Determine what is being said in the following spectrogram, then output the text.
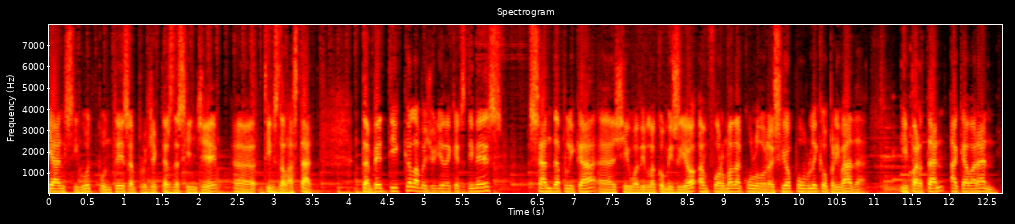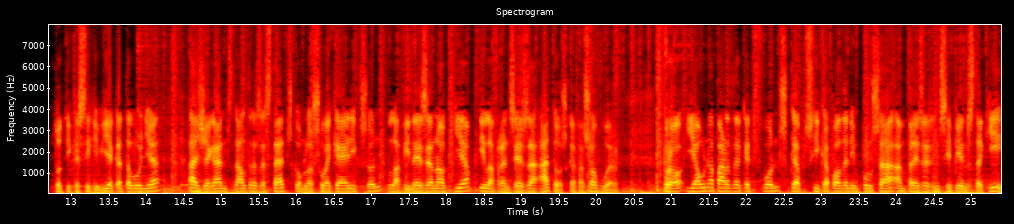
ja han sigut punters en projectes de 5G eh, dins de l'Estat. També et dic que la majoria d'aquests diners s'han d'aplicar, eh, així ho ha dit la comissió, en forma de col·laboració pública o privada. I, per tant, acabaran, tot i que sigui via Catalunya, a gegants d'altres estats com la sueca Ericsson, la finesa Nokia i la francesa Atos, que fa software. Però hi ha una part d'aquests fons que sí que poden impulsar empreses incipients d'aquí,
